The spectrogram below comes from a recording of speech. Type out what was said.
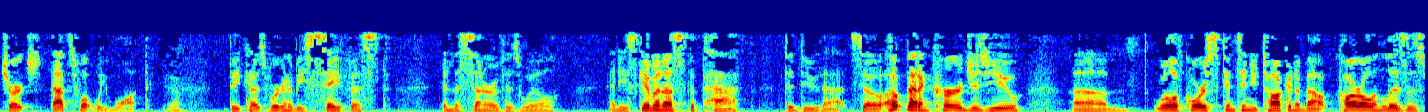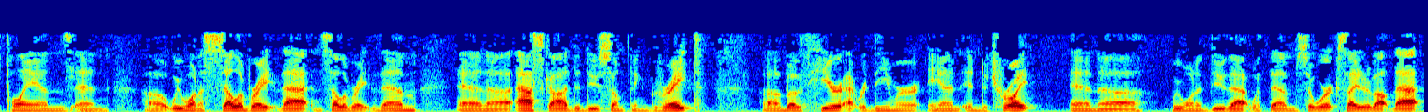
church, that's what we want. Yeah. Because we're going to be safest in the center of His will. And He's given us the path to do that. So I hope that encourages you. Um, we'll, of course, continue talking about Carl and Liz's plans, Sure. and uh, we want to celebrate that and celebrate them and uh, ask God to do something great, uh, both here at Redeemer and in Detroit. And uh, we want to do that with them. So we're excited about that.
